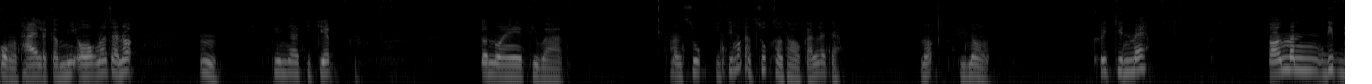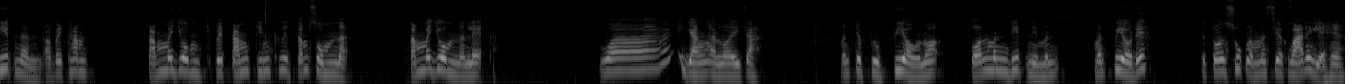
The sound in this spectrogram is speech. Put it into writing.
กล่องท้ายแล้วก็มีออกเนาะจ้ะเนาะ อืมพี่ยาจิเก็บต้นหน่วยที่ว่า มันสุกจริงๆมันก็สุกเท่าๆกันแหละจ้ะเนาะพี่น้องเคยกินไหมตอนมันดิบๆนั่นเอาไปทำตำมะยมไปตำกินคือตำสมน่ะตำมะยมนั่นแหละว้ายยังอร่อยจ้ะมันจะเปรี้ยวๆเนาะตอนมันดิบนี่มันมันเปรี้ยวเด้แต่ตอนสุกแล้วมันเสียกหวานอีกแหละฮะ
